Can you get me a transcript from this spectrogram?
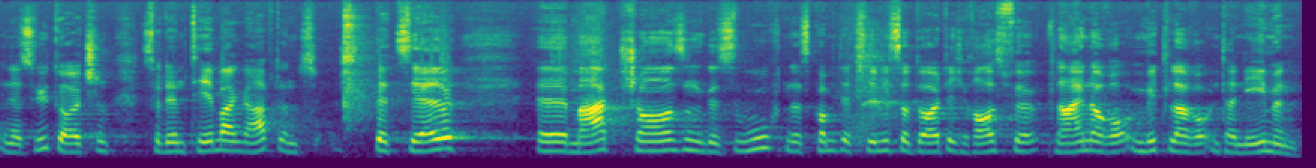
in der Süddeutschen zu dem Thema gehabt und speziell äh, Marktchancen gesucht, und das kommt jetzt hier nicht so deutlich raus, für kleinere und mittlere Unternehmen.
